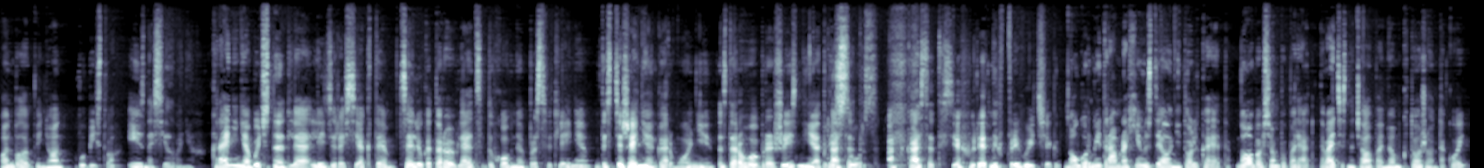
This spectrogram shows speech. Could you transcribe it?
он был обвинен в убийствах и изнасилованиях. Крайне необычная для лидера секты, целью которой является духовное просветление, достижение гармонии, здоровый образ жизни и отказ от, отказ от всех вредных привычек. Но Гурмит Рам Рахим сделал не только это. Но обо всем по порядку. Давайте сначала поймем, кто же он такой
